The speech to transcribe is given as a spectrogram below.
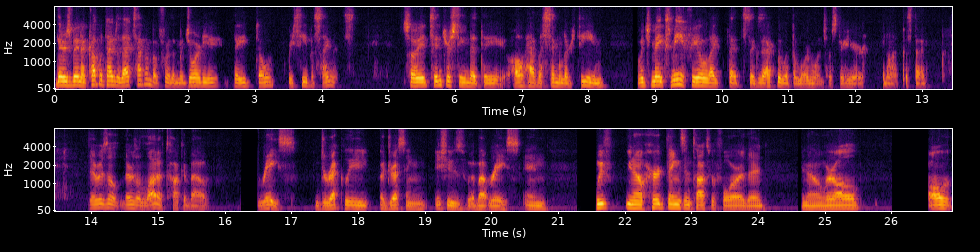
there's been a couple times that that's happened, but for the majority, they don't receive assignments. So it's interesting that they all have a similar theme, which makes me feel like that's exactly what the Lord wants us to hear, you know, at this time. There was a there was a lot of talk about race, directly addressing issues about race, and we've you know heard things in talks before that you know we're all all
